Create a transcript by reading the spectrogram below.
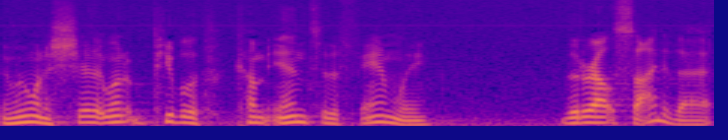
And we want to share that. We want people to come into the family that are outside of that.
